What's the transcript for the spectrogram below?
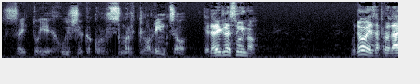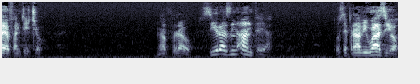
Saj to je hujše, kakor smrt Lorenzo. Tedaj glasujmo. Kdo je za prodajo fantičev? No prav, si razen Anteja. To se pravi v Azijo.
